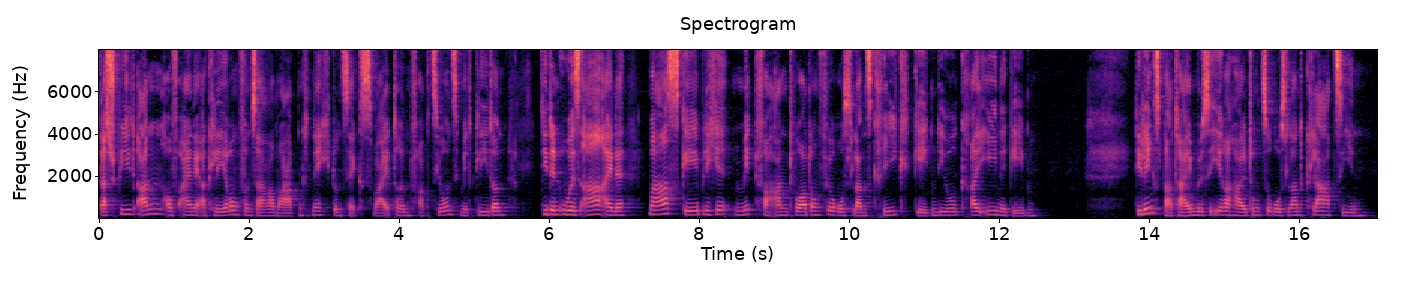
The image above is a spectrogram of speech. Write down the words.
Das spielt an auf eine Erklärung von Sarah Wagenknecht und sechs weiteren Fraktionsmitgliedern, die den USA eine maßgebliche Mitverantwortung für Russlands Krieg gegen die Ukraine geben. Die Linkspartei müsse ihre Haltung zu Russland klarziehen.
